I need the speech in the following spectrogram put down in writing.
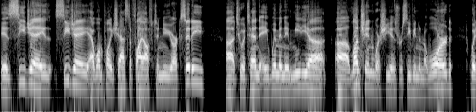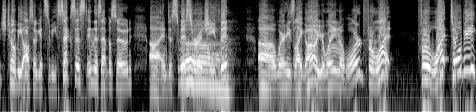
is CJ. CJ at one point she has to fly off to New York City uh, to attend a women in media uh, luncheon where she is receiving an award. Which Toby also gets to be sexist in this episode uh, and dismiss her achievement, uh, where he's like, "Oh, you're winning an award for what? For what, Toby?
